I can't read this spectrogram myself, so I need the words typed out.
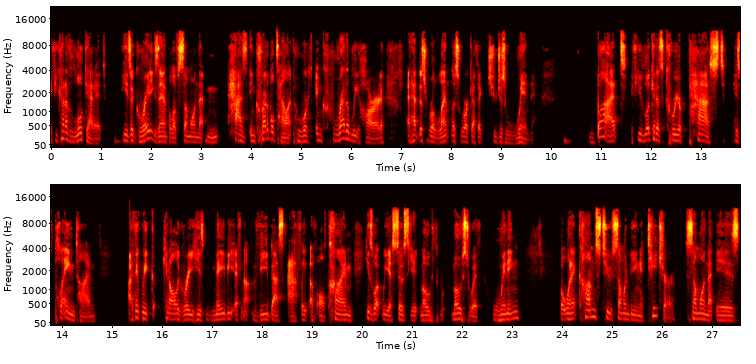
if you kind of look at it, he's a great example of someone that has incredible talent, who worked incredibly hard and had this relentless work ethic to just win. But if you look at his career past his playing time, I think we can all agree he's maybe, if not the best athlete of all time. He's what we associate most, most with winning. But when it comes to someone being a teacher, someone that is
